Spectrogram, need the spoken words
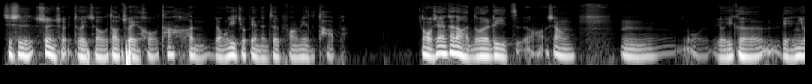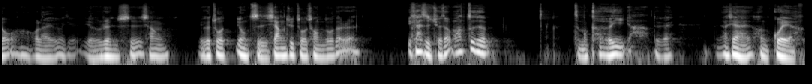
其实顺水推舟到最后，他很容易就变成这方面的 top。那我现在看到很多的例子，好像嗯，我有一个连友啊，后来也有认识，像有一个做用纸箱去做创作的人，一开始觉得哇，这个怎么可以呀，对不对？他现在很贵啊，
